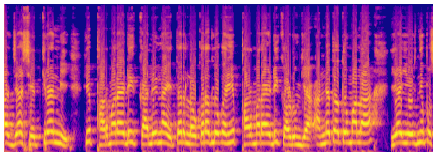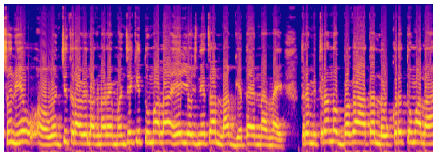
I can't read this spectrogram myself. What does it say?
आज ज्या शेतकऱ्यांनी हे फार्मर आय डी काढले नाही तर लवकरात लवकर हे फार्मर आय डी काढून घ्या. अन्यथा तुम्हाला या योजनेपासून हे वंचित राहावे लागणार आहे. म्हणजे की तुम्हाला हे योजनेचा लाभ घेता येणार नाही. तर मित्रांनो बघा आता लवकरच तुम्हाला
